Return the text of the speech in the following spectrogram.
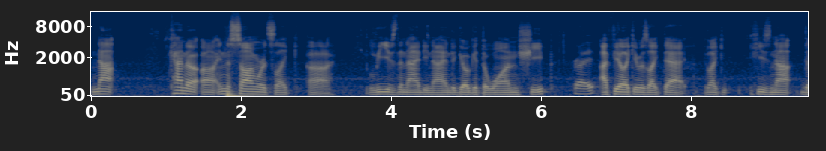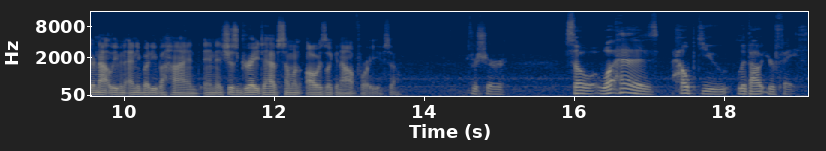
not kind of uh, in the song where it's like uh, leaves the 99 to go get the one sheep. Right. I feel like it was like that. Like he's not they're not leaving anybody behind and it's just great to have someone always looking out for you. So For sure. So, what has helped you live out your faith?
